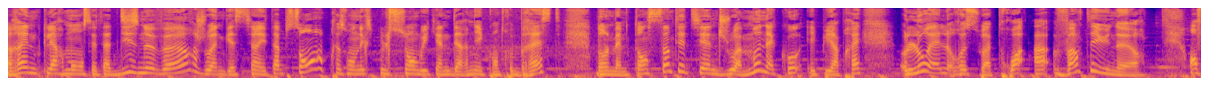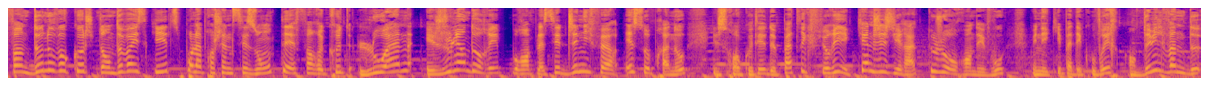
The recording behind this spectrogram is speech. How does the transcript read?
Rennes-Clermont, c'est à 19h. Johan Gastien est absent après son expulsion le week-end dernier contre Brest. Dans le même temps, Saint-Etienne joue à Monaco. Et puis après, l'OL reçoit 3 à 21h. Enfin, deux nouveaux coachs dans The Voice Kids pour la prochaine saison. TF1 recrute Louane et Julien Doré pour remplacer Jennifer et Soprano. Ils seront aux côtés de Patrick Fury et Kenji Girac, toujours au rendez-vous. Une équipe à découvrir en 2022.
